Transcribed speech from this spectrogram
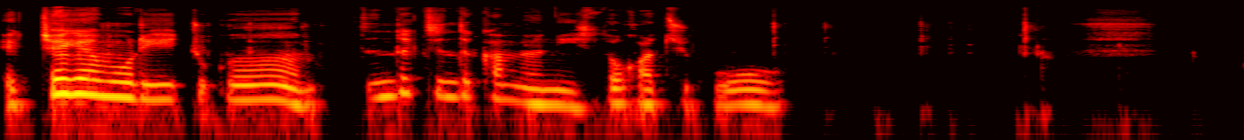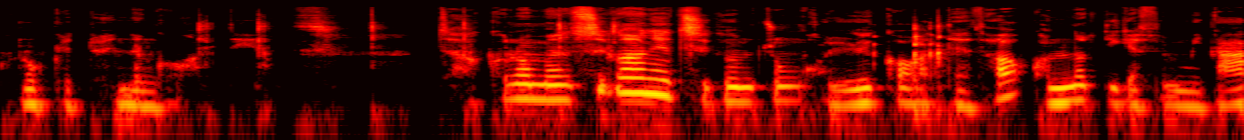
액체 괴물이 조금 찐득찐득한 면이 있어가지고 그렇게 되는 것 같아요. 자, 그러면 시간이 지금 좀 걸릴 것 같아서 건너뛰겠습니다.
